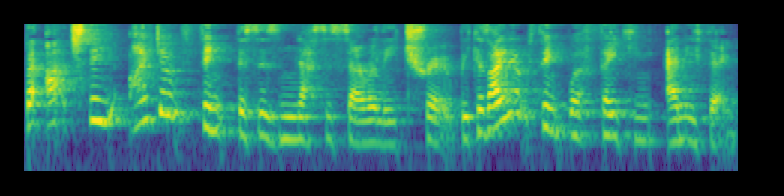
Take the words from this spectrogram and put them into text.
But actually, I don't think this is necessarily true because I don't think we're faking anything.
